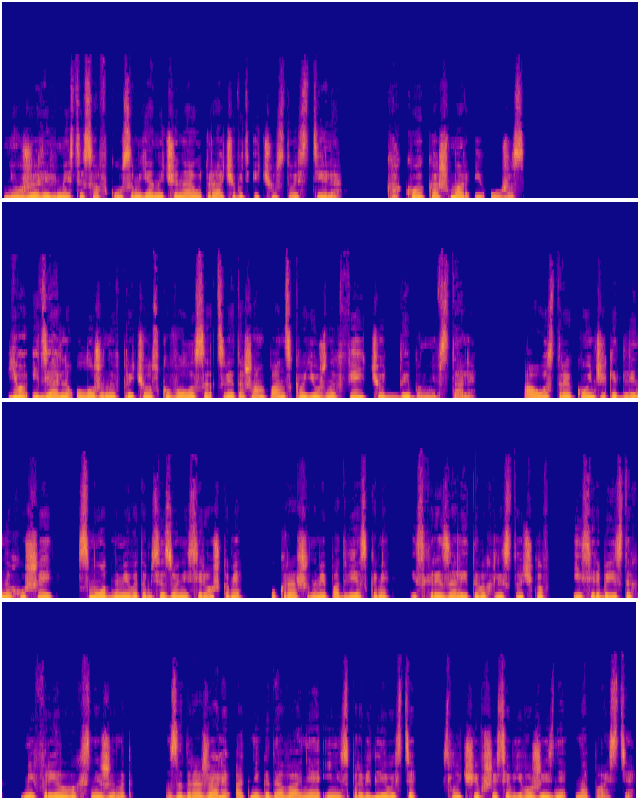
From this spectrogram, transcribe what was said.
«Неужели вместе со вкусом я начинаю утрачивать и чувство стиля? Какой кошмар и ужас! Его идеально уложенные в прическу волосы цвета шампанского южных фей чуть дыбом не встали. А острые кончики длинных ушей с модными в этом сезоне сережками, украшенными подвесками из хризолитовых листочков и серебристых мифриловых снежинок, задрожали от негодования и несправедливости, случившейся в его жизни напасти.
